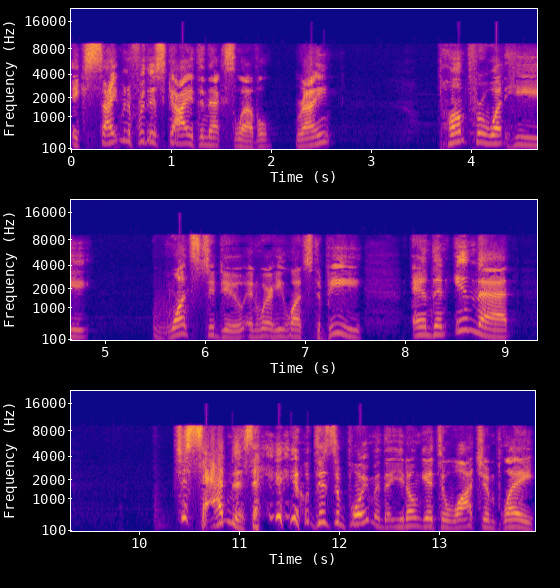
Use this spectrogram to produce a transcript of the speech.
excitement for this guy at the next level, right? Pump for what he wants to do and where he wants to be, and then in that, just sadness, you know, disappointment that you don't get to watch him play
